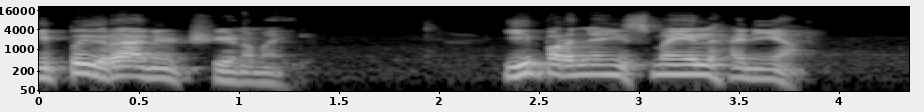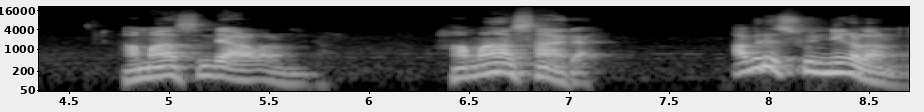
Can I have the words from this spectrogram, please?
ഇപ്പോൾ ഇറാൻ ക്ഷീണമായി. ഈ പറഞ്ഞ ഇസ്മയിൽ ഹനിയ ഹമാസിന്റെ ആളാണല്ലോ ഹമാസ് ആരാ? അവർ സുന്നികളാണ്.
